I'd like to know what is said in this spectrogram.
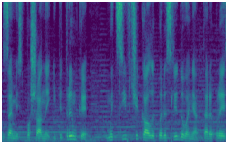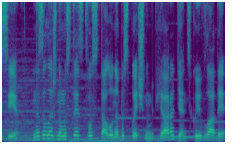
Замість пошани і підтримки митців чекали переслідування та репресії. Незалежне мистецтво стало небезпечним для радянської влади.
